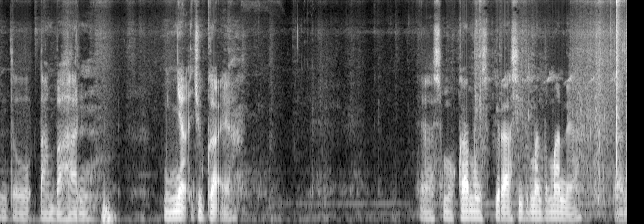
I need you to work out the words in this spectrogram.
untuk tambahan minyak juga ya ya semoga menginspirasi teman-teman ya dan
